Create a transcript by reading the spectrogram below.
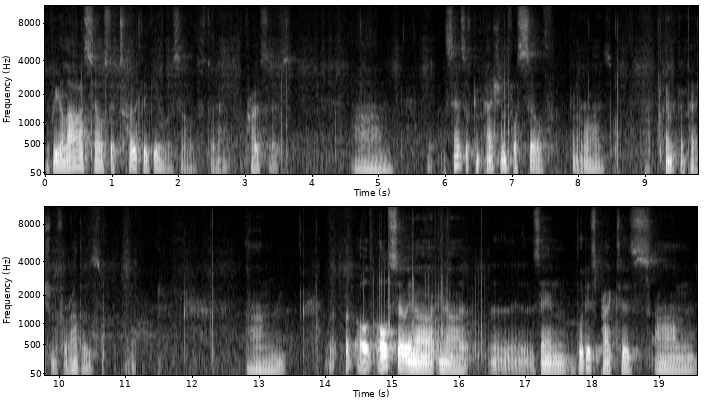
if we allow ourselves to totally give ourselves to that process, um, a sense of compassion for self can arise and compassion for others. Um, but also in our in our uh, Zen Buddhist practice, um,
